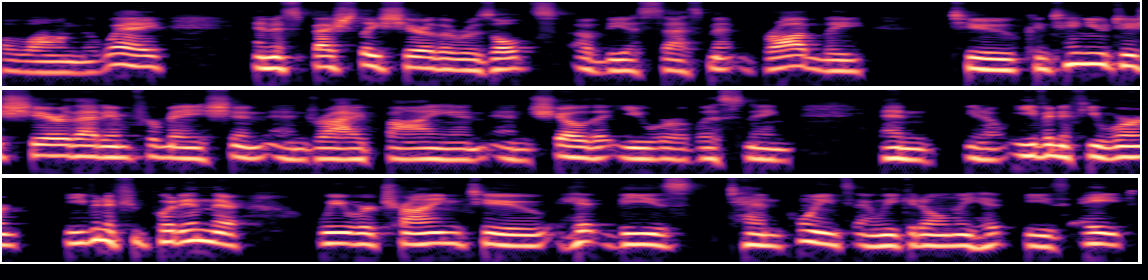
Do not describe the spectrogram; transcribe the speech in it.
along the way, and especially share the results of the assessment broadly to continue to share that information and drive buy-in and show that you were listening. And you know even if you weren't even if you put in there we were trying to hit these 10 points and we could only hit these 8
